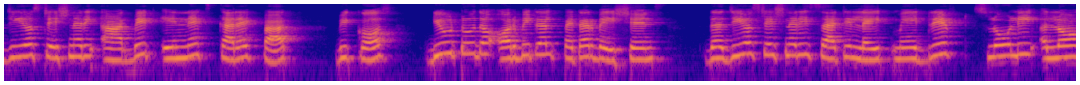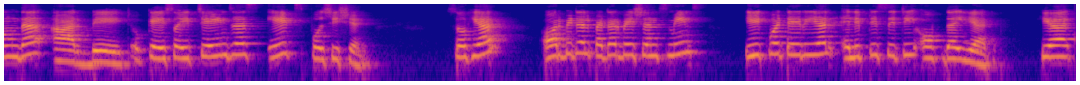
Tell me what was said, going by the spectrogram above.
geostationary orbit in its correct path because due to the orbital perturbations, the geostationary satellite may drift slowly along the orbit. Okay, so it changes its position. So here orbital perturbations means equatorial ellipticity of the earth. Here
